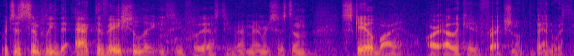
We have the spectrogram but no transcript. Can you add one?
which is simply the activation latency for the SDRAM memory system, scaled by our allocated fraction of the bandwidth.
